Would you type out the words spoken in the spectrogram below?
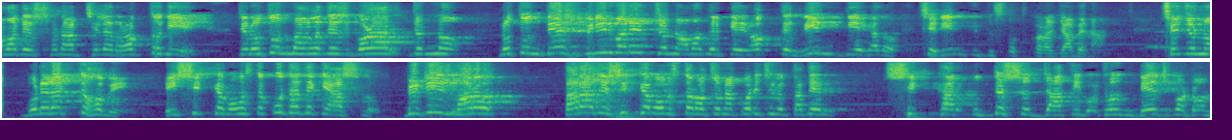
আমাদের সোনার ছেলের রক্ত দিয়ে যে নতুন বাংলাদেশ গড়ার জন্য, নতুন দেশ বিনির্মাণের জন্য আমাদেরকে রক্তের ঋণ দিয়ে গেল, সে ঋণ কিন্তু শোধ করা যাবে না। সেজন্য মনে রাখতে হবে এই শিক্ষা ব্যবস্থা কোথা থেকে আসলো? ব্রিটিশ ভারত, তারা যে শিক্ষা ব্যবস্থা রচনা করেছিল, তাদের শিক্ষার উদ্দেশ্য, জাতি গঠন, দেশ গঠন,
